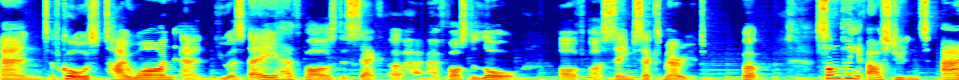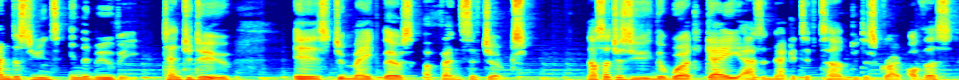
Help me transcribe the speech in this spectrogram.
And of course, Taiwan and USA have passed the sex, uh, have passed the law of uh, same-sex marriage. But something our students and the students in the movie tend to do is to make those offensive jokes. Now, such as using the word gay as a negative term to describe others.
